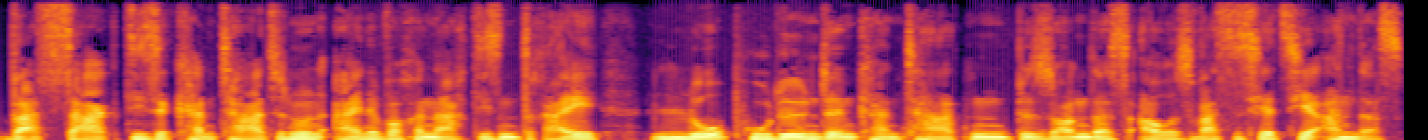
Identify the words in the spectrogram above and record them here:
was sagt diese Kantate nun eine Woche nach diesen drei lobhudelnden Kantaten besonders aus? Was ist jetzt hier anders?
